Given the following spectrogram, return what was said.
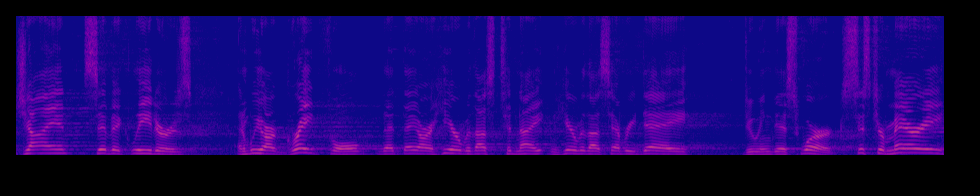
giant civic leaders. And we are grateful that they are here with us tonight and here with us every day doing this work. Sister Mary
